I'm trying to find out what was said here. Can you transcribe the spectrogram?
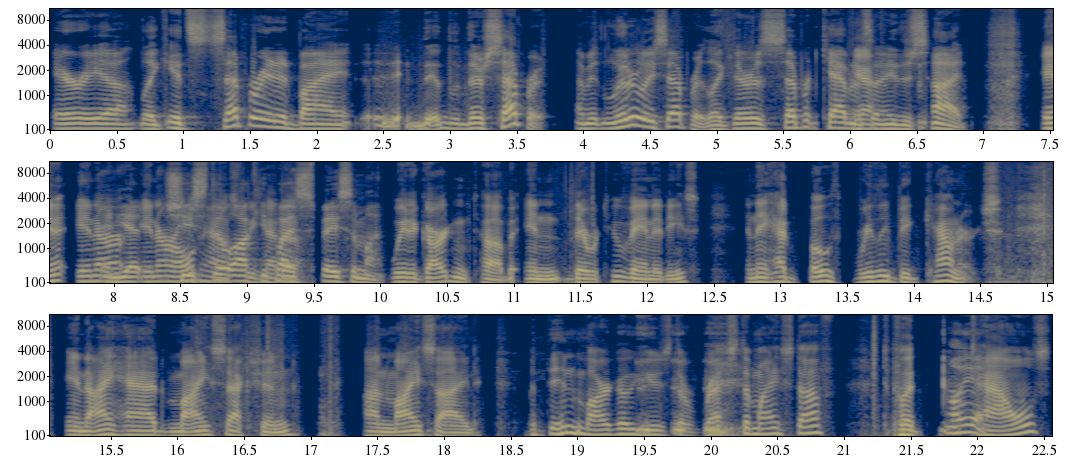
area. Like it's separated by. They're separate. I mean, literally separate. Like there is separate cabinets Yeah. on either side, In in our and yet in our she old still house, occupies a- space in mine. we had a garden tub and there were two vanities and they had both really big counters. And i had my section on my side but then margot used the rest of my stuff to put Oh yeah. towels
